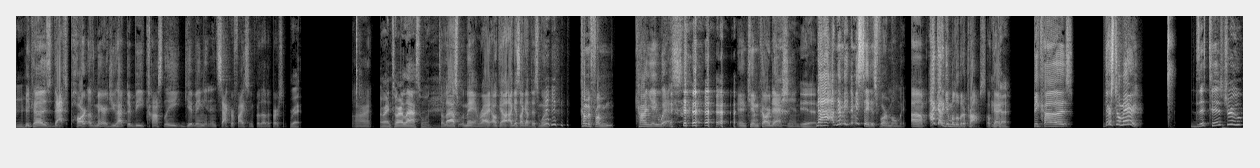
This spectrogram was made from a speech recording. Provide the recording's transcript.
Mhm. because that's part of marriage. You have to be constantly giving and, and sacrificing for the other person. Right. All right. All right. To our last one. So last one, man, right? Okay, I I guess I got this one coming from Kanye West and Kim Kardashian. yeah. Now, let me let me say this for a moment. Um, I got to give them a little bit of props, okay? Because they're still married. This is true.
